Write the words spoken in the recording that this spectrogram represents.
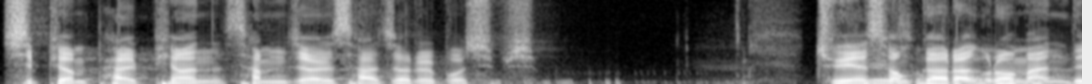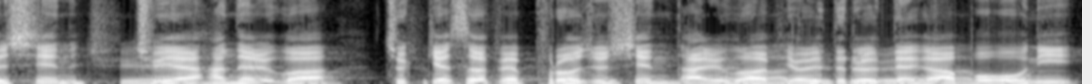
시편 8편 3절 4절을 보십시오. 주의 손가락으로 만드신 주의 하늘과 주께서 베풀어 주신 달과 별들을 내가 보오니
